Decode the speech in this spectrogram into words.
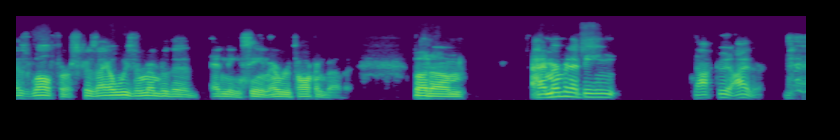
as well first because I always remember the ending scene. I remember talking about it, but um, I remember that being not good either.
